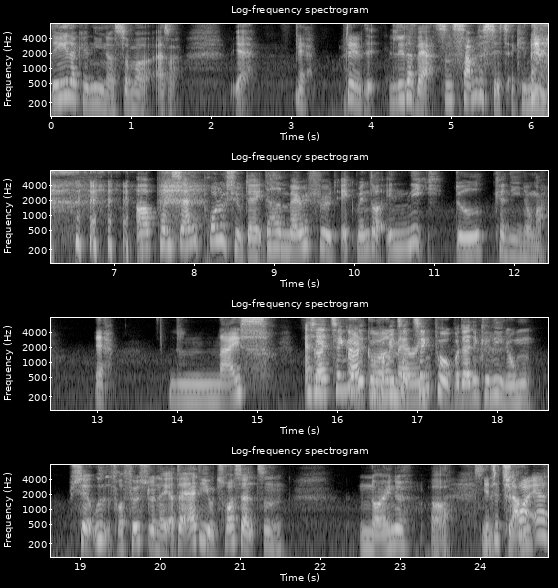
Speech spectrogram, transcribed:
dele af kaniner, som var, altså, ja. Ja, det... Lidt af hvert, sådan et samlesæt af kaniner. og på en særlig produktiv dag, der havde Mary født ikke mindre end ni døde kaninunger. Ja. Nice. Altså, godt, jeg tænker godt lidt, nu kommer til at tænke på, hvordan en kaninunge ser ud fra fødslen af, og der er de jo trods alt sådan nøgne og ja, det tror, jeg,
